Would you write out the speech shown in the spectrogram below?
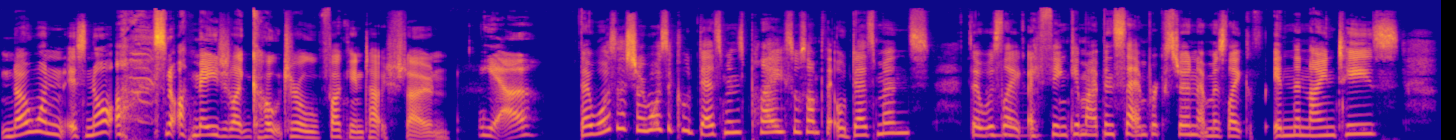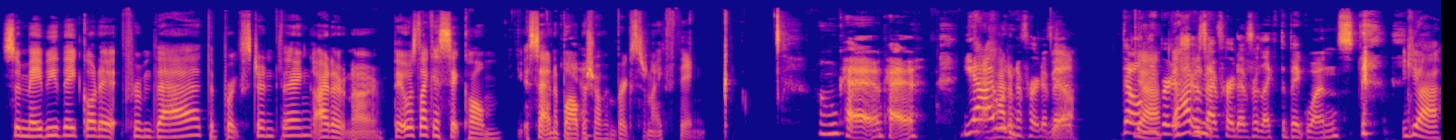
no one. It's not. It's not a major like cultural fucking touchstone. Yeah. There was a show. What was it called? Desmond's Place or something, or Desmond's. There was like I think it might have been set in Brixton and was like in the nineties. So maybe they got it from there, the Brixton thing. I don't know. It was like a sitcom set in a barbershop in Brixton, I think. Okay. Okay. Yeah, I wouldn't a- have heard of yeah. it. The only Yeah, British shows an- I've heard of are like the big ones. Yeah,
